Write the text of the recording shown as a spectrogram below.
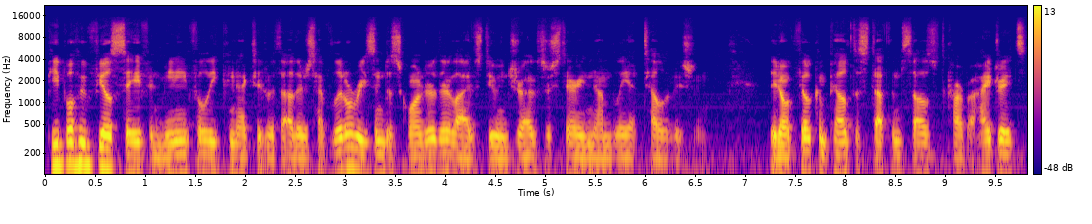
People who feel safe and meaningfully connected with others have little reason to squander their lives doing drugs or staring numbly at television. They don't feel compelled to stuff themselves with carbohydrates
